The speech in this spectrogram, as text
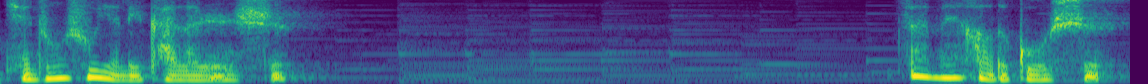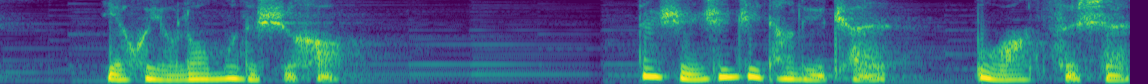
钱钟书也离开了人世。再美好的故事，也会有落幕的时候。但是人生这趟旅程，不枉此生。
